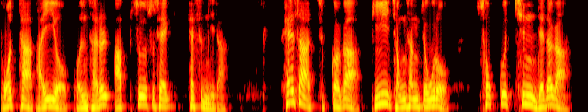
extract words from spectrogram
보타 바이오 본사를 압수수색했습니다. 회사 주가가 비정상적으로 솟구친 데다가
